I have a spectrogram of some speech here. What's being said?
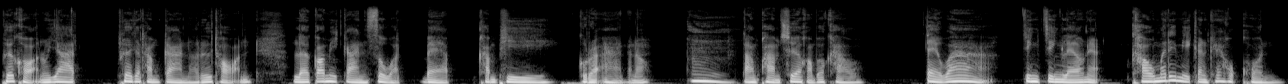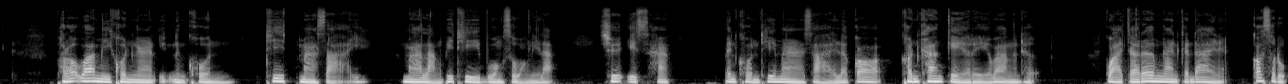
เพื่อขออนุญาตเพื่อจะทำการรื้อถอน แล้วก็มีการสวดแบบคัมภีร์กุรอานนะเนาะตามความเชื่อของพวกเขา แต่ว่าจริง ๆ แล้วเนี่ยเขาไม่ได้มีกันแค่หกคน เพราะว่ามีคนงานอีกหนึ่งคนที่มาสายมาหลังพิธีบวงสรวงนี้ละ ชื่ออิสฮัก เป็นคนที่มาสายแล้วก็ค่อนข้างเกเรว่างั้นเถอะ กว่าจะเริ่มงานกันได้เนี่ย ก็สรุป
